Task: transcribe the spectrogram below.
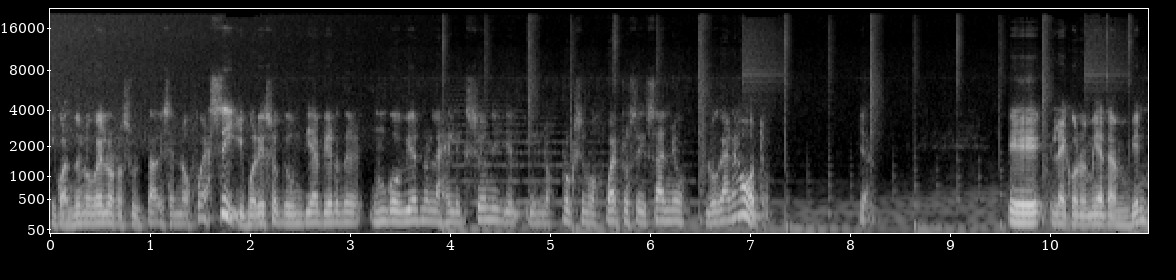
Y cuando uno ve los resultados, dice, no fue así. Y por eso que un día pierde un gobierno en las elecciones y, en los próximos cuatro o seis años lo gana otro. Eh, la economía también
